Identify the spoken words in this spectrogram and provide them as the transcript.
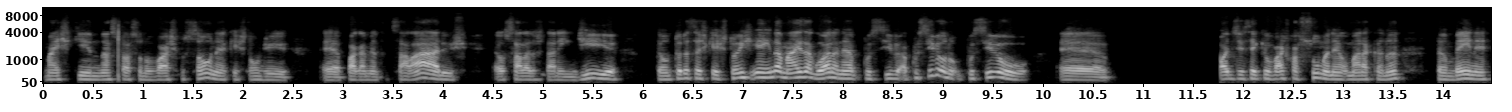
mas que na situação do Vasco são, né, questão de é, pagamento de salários, é, os salários estarem em dia, então todas essas questões, e ainda mais agora, né, possível, a possível, possível é, pode ser que o Vasco assuma, né, o Maracanã também, né,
